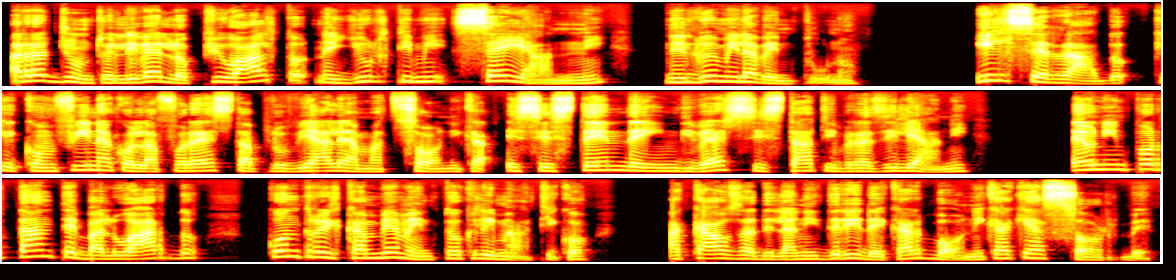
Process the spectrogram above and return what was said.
ha raggiunto il livello più alto negli ultimi sei anni, nel 2021. Il Cerrado, che confina con la foresta pluviale amazzonica e si estende in diversi stati brasiliani, è un importante baluardo contro il cambiamento climatico, a causa dell'anidride carbonica che assorbe.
